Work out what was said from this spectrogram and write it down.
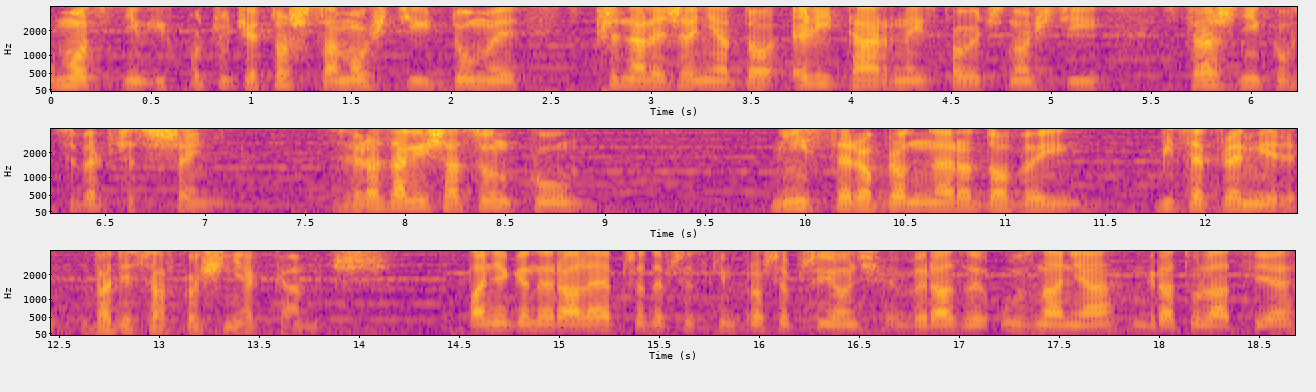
umocnił ich poczucie tożsamości i dumy z przynależenia do elitarnej społeczności strażników cyberprzestrzeni. Z wyrazami szacunku minister obrony narodowej, wicepremier Władysław Kosiniak-Kamysz. Panie generale, przede wszystkim proszę przyjąć wyrazy uznania, gratulacje.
